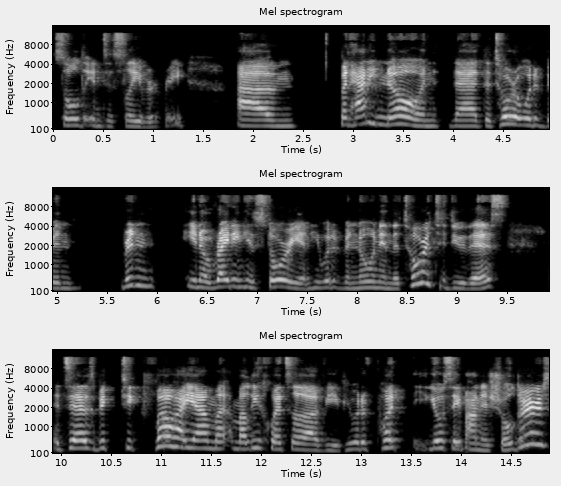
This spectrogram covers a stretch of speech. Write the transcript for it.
sold into slavery. Um, but had he known that the Torah would have been written, you know, writing his story, and he would have been known in the Torah to do this, it says. He would have put Yosef on his shoulders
